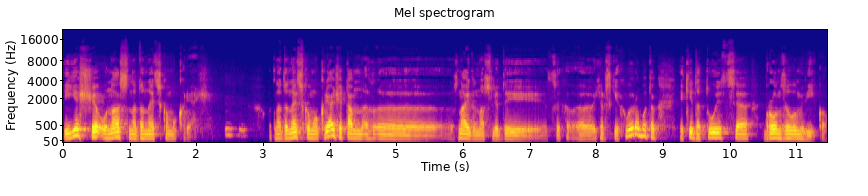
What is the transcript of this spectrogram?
І є ще у нас на Донецькому кряжі. От на Донецькому кряжі там е, знайдено сліди цих е, гірських вироботок, які датуються бронзовим віком.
